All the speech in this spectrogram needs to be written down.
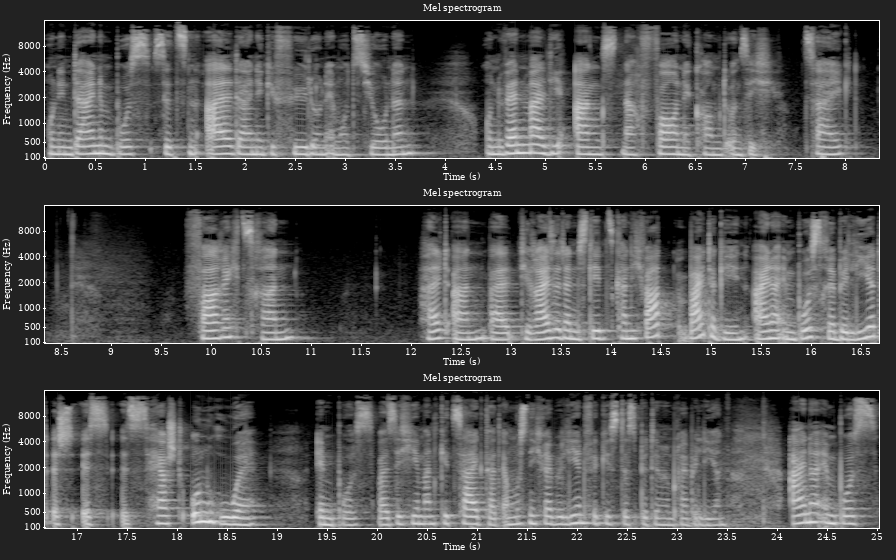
und in deinem Bus sitzen all deine Gefühle und Emotionen. Und wenn mal die Angst nach vorne kommt und sich zeigt, fahr rechts ran, halt an, weil die Reise deines Lebens kann nicht weitergehen. Einer im Bus rebelliert, es, es, es herrscht Unruhe im Bus, weil sich jemand gezeigt hat. Er muss nicht rebellieren, vergiss das bitte mit dem Rebellieren. Einer im Bus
